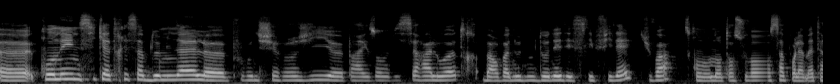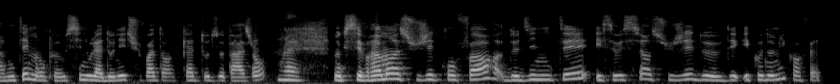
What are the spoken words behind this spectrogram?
Euh, qu'on ait une cicatrice abdominale euh, pour une chirurgie, euh, par exemple viscérale ou autre, bah, on va nous donner des slip filets, tu vois, parce qu'on entend souvent ça pour la maternité, mais on peut aussi nous la donner, tu vois, dans le cadre d'autres opérations. Donc c'est vraiment un sujet de confort, de dignité, et c'est aussi un sujet de, économique en fait,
